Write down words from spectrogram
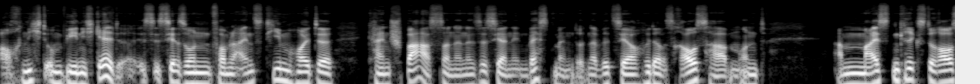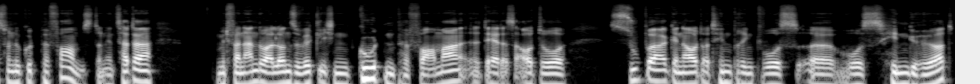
auch nicht um wenig Geld. Es ist ja so ein Formel-1-Team heute kein Spaß, sondern es ist ja ein Investment und da willst du ja auch wieder was raushaben. Und am meisten kriegst du raus, wenn du gut performst. Und jetzt hat er mit Fernando Alonso wirklich einen guten Performer, äh, der das Auto super genau dorthin bringt, wo es, äh, wo es hingehört.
